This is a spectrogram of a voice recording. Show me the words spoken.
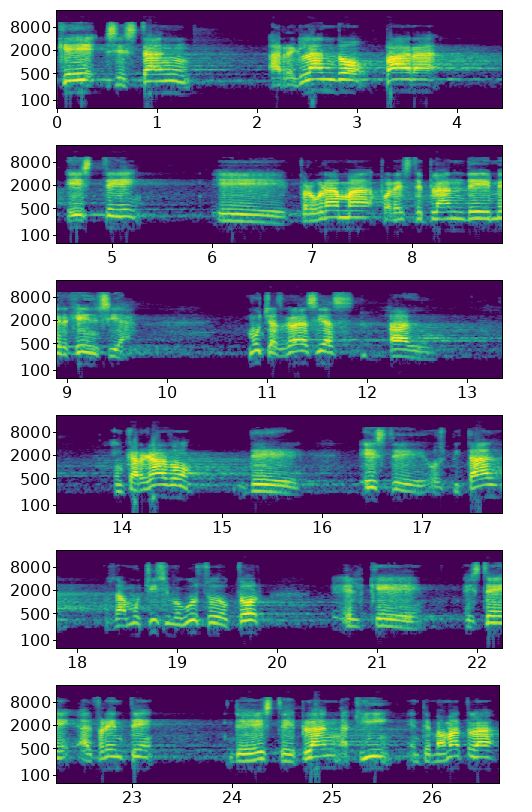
que se están arreglando para este eh, programa, para este plan de emergencia. Muchas gracias al encargado de este hospital. Nos da muchísimo gusto, doctor, el que esté al frente de este plan aquí en Temamatla,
